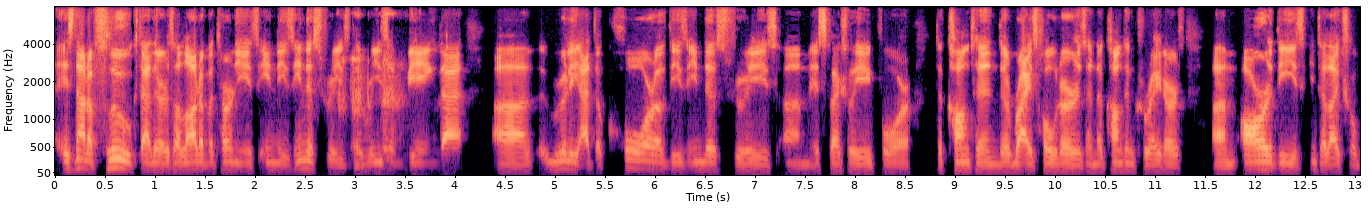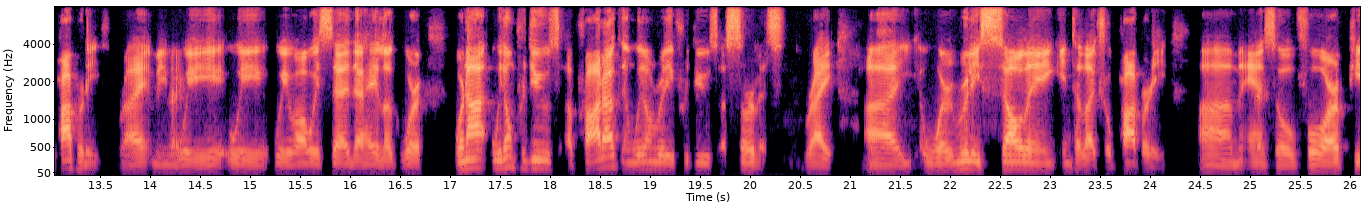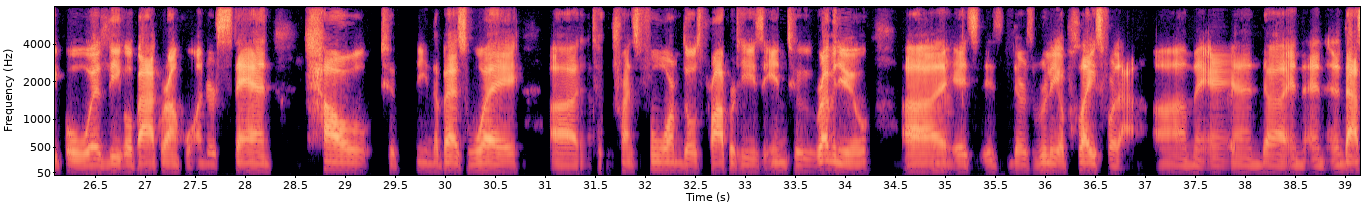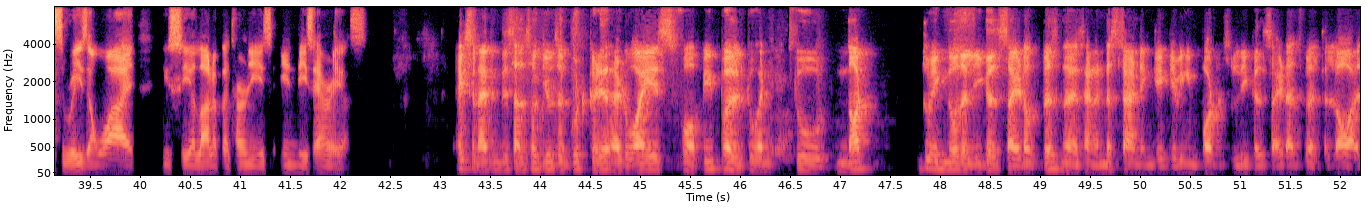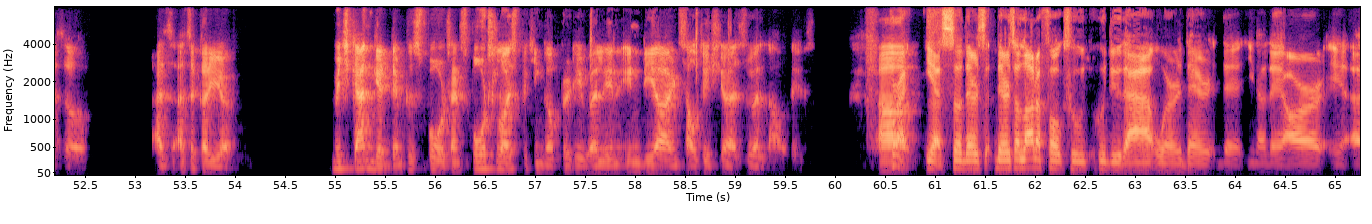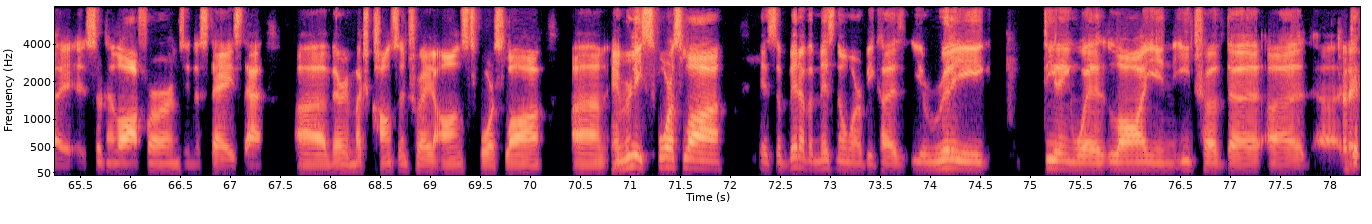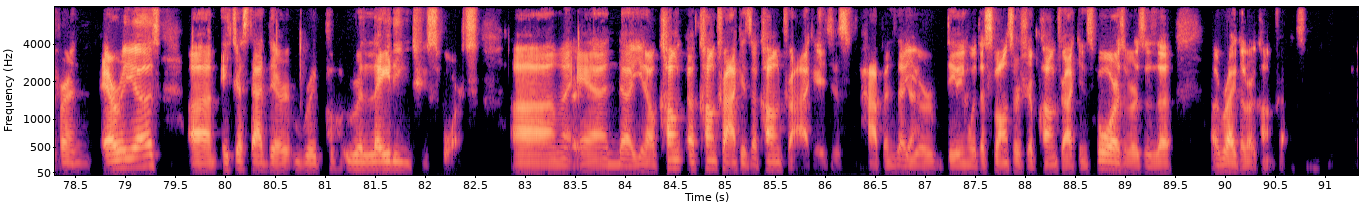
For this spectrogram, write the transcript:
it's not a fluke that there's a lot of attorneys in these industries. The reason being that uh, really at the core of these industries, um, especially for the content, the rights holders and the content creators, um, are these intellectual properties, right? I mean, right. we we we've always said that hey, look, we're we're not we don't produce a product and we don't really produce a service, right? Uh, we're really selling intellectual property, um, and so for people with legal background who understand how to in the best way uh, to transform those properties into revenue uh, mm-hmm. it's, it's, there's really a place for that um, and, uh, and, and, and that's the reason why you see a lot of attorneys in these areas excellent i think this also gives a good career advice for people to to not to ignore the legal side of business and understanding giving importance to legal side as well the law as a as, as a career which can get them to sports. And sports law is picking up pretty well in India and South Asia as well nowadays. Uh, right. Yes. So there's there's a lot of folks who who do that where they're they, you know they are uh, certain law firms in the states that uh, very much concentrate on sports law. Um, and really, sports law is a bit of a misnomer because you're really dealing with law in each of the uh, uh, different areas. Um, it's just that they're re- relating to sports. Um, and uh, you know, con- a contract is a contract. It just happens that yeah. you're dealing with a sponsorship contract in sports versus a, a regular contract.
